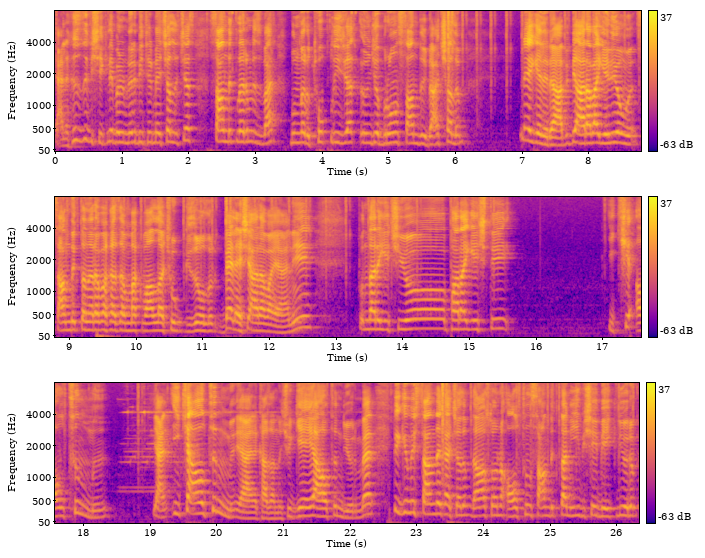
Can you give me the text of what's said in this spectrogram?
Yani hızlı bir şekilde bölümleri bitirmeye çalışacağız. Sandıklarımız var. Bunları toplayacağız. Önce bronz sandığı bir açalım. Ne gelir abi? Bir araba geliyor mu? Sandıktan araba kazanmak vallahi çok güzel olur. Beleşe araba yani. Bunları geçiyor. Para geçti. 2 altın mı? Yani 2 altın mı yani kazandı? Şu G'ye altın diyorum ben. Bir gümüş sandık açalım. Daha sonra altın sandıktan iyi bir şey bekliyorum.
